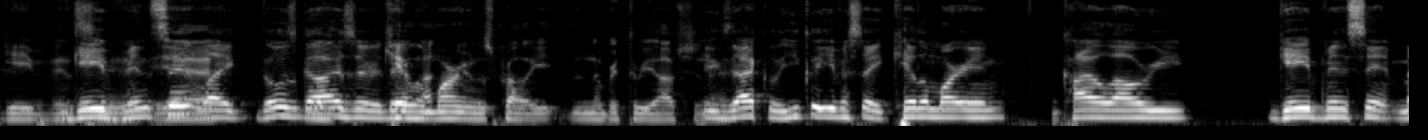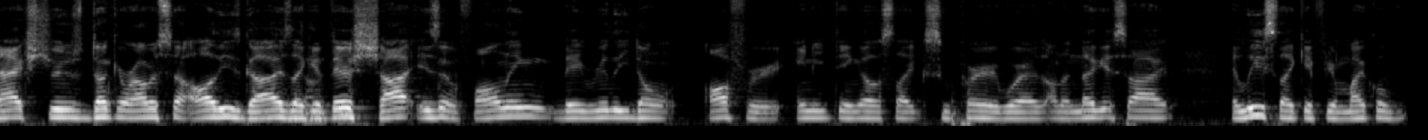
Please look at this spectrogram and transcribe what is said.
Gabe Vincent, Gabe Vincent, yeah. like those guys well, are. Caleb Martin was probably the number three option. Exactly. You could even say Caleb Martin, Kyle Lowry, Gabe Vincent, Max Strus, Duncan Robinson, all these guys. Like Duncan. if their shot isn't falling, they really don't offer anything else like superb. Whereas on the Nugget side, at least like if you're Michael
